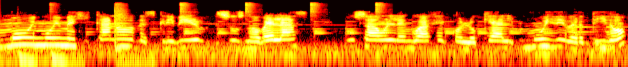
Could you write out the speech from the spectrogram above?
muy muy mexicano de escribir sus novelas, usa un lenguaje coloquial muy divertido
